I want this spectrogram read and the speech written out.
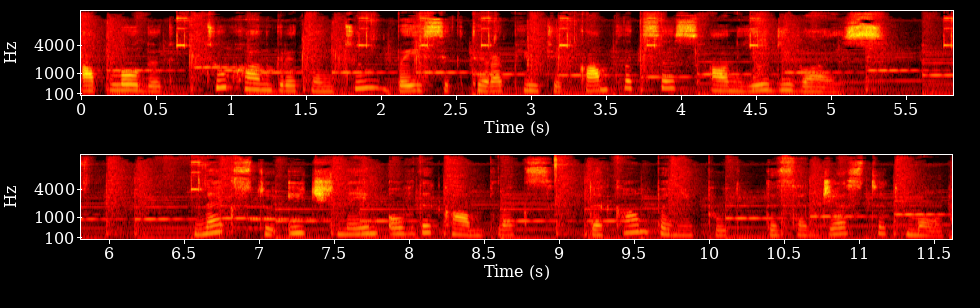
uploaded 202 basic therapeutic complexes on your device. Next to each name of the complex, the company put the suggested mode.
